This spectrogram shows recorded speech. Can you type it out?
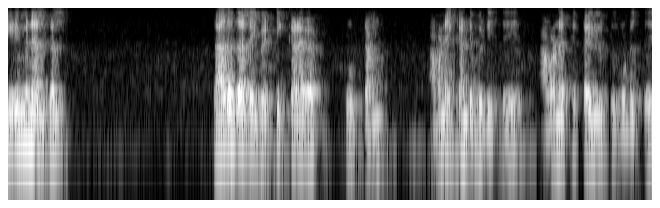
கிரிமினல்கள் தருதலை வெட்டிக்கழக கூட்டம் அவனை கண்டுபிடித்து அவனுக்கு கையூட்டு கொடுத்து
